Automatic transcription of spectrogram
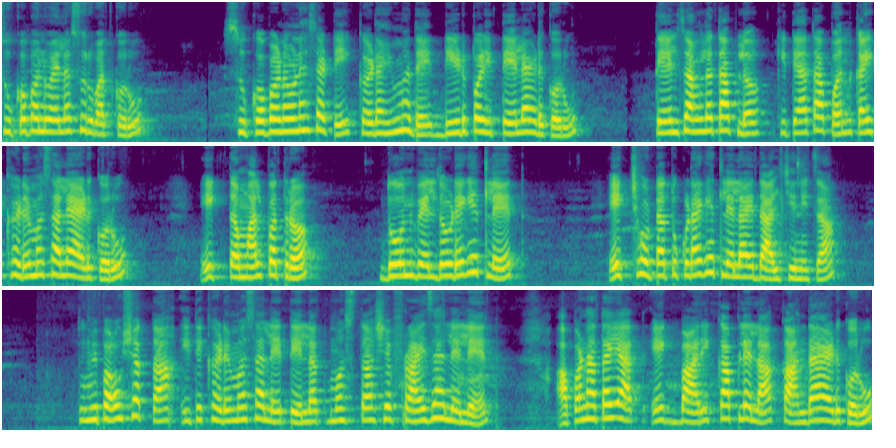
सुकं बनवायला सुरुवात करू. सुकं बनवण्यासाठी कढाईमध्ये दीड पळी तेल ॲड करू. तेल चांगलं तापलं की त्यात आपण काही खडे मसाले ॲड करू. एक तमालपत्र दोन वेलदोडे घेतलेत एक छोटा तुकडा घेतलेला आहे दालचिनीचा. तुम्ही पाहू शकता इथे खडे मसाले तेलात मस्त असे फ्राय झालेले आहेत. आपण आता यात एक बारीक कापलेला कांदा ॲड करू.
